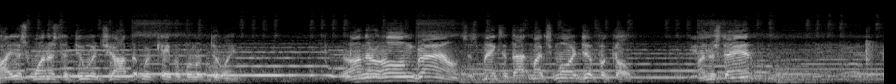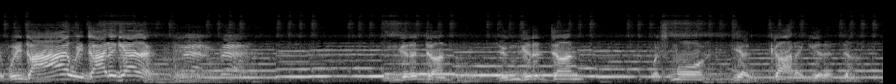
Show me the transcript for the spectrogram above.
I just want us to do a job that we're capable of doing. They're on their home grounds. This makes it that much more difficult. Understand? If we die, we die together. You can get it done. You can get it done. What's more, you gotta get it done.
